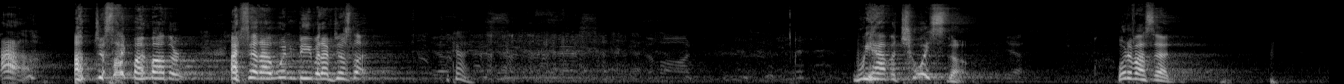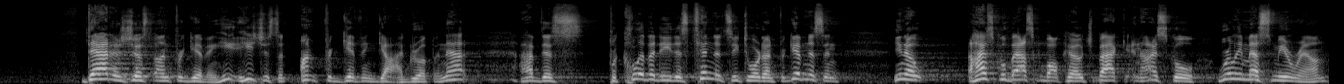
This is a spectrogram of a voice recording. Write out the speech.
Ah, I'm just like my mother. I said I wouldn't be, but I'm just like, okay. We have a choice, though. What if I said, Dad is just unforgiving. He, he's just an unforgiving guy. I grew up in that. I have this proclivity, this tendency toward unforgiveness. And, you know, a high school basketball coach back in high school really messed me around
